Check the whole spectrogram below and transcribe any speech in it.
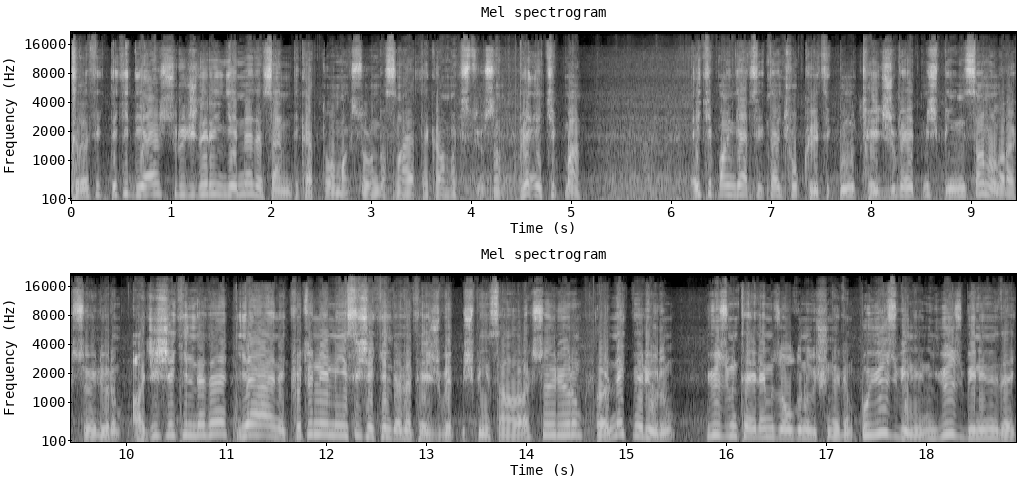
trafikteki diğer sürücülerin yerine de sen dikkatli olmak zorundasın hayatta kalmak istiyorsan. Ve ekipman. Ekipman gerçekten çok kritik. Bunu tecrübe etmiş bir insan olarak söylüyorum. Acı şekilde de yani kötünün iyisi şekilde de tecrübe etmiş bir insan olarak söylüyorum. Örnek veriyorum. 100 bin TL'miz olduğunu düşünelim. Bu 100 binin 100 binini de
